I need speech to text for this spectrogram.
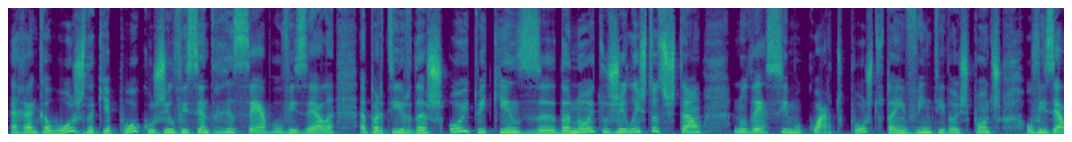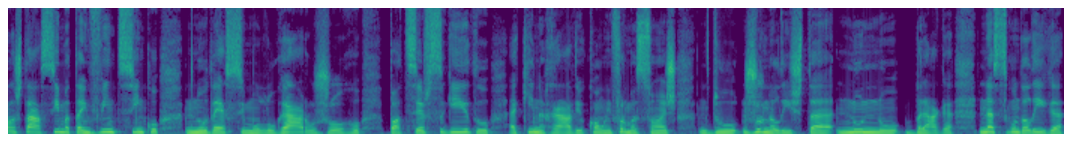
arranca hoje, daqui a pouco. O Gil Vicente recebe o Vizela a partir das 8h15 da noite. Os gilistas estão no 14 posto, tem 22 pontos. O Vizela está acima, tem 25 no décimo lugar. O jogo pode ser seguido aqui na rádio com informações do jornalista Nuno Braga. Na segunda liga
